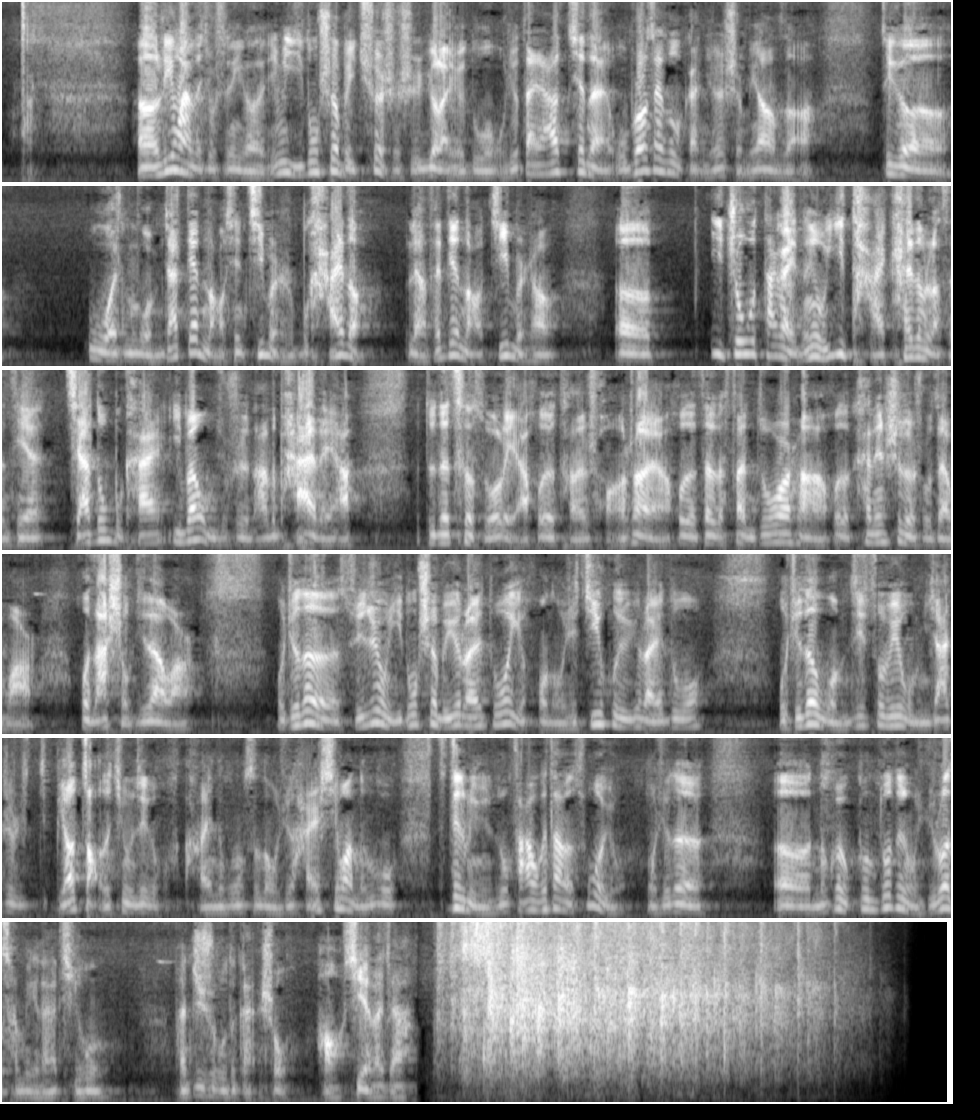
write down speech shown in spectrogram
呃，另外呢，就是那个，因为移动设备确实是越来越多，我觉得大家现在我不知道在座感觉是什么样子啊。这个我我们家电脑现在基本上是不开的，两台电脑基本上呃一周大概能有一台开那么两三天，其他都不开。一般我们就是拿着 Pad 呀，蹲在厕所里啊，或者躺在床上呀，或者在饭桌上，或者看电视的时候在玩，或者拿手机在玩。我觉得随着这种移动设备越来越多以后呢，我觉得机会越来越多。我觉得我们这作为我们家就是比较早的进入这个行业的公司呢，我觉得还是希望能够在这个领域中发挥更大的作用。我觉得，呃，能够有更多的这种娱乐产品给大家提供，反正这是我的感受。好，谢谢大家。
